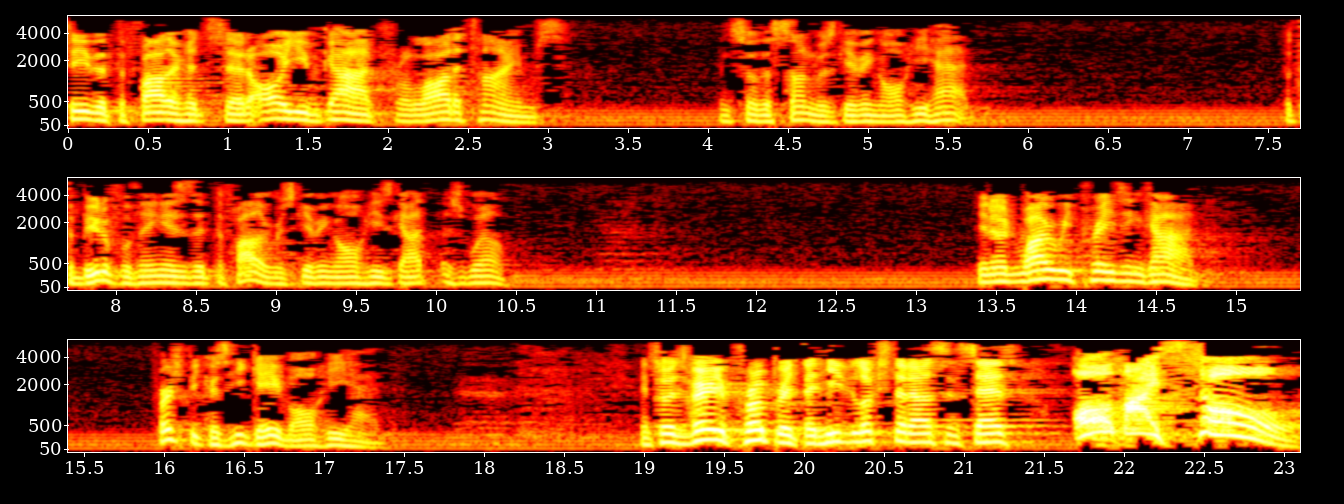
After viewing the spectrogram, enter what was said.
see that the father had said, All you've got for a lot of times. And so the son was giving all he had. But the beautiful thing is that the father was giving all he's got as well. You know, why are we praising God? First, because He gave all He had. And so it's very appropriate that He looks at us and says, Oh, my soul!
